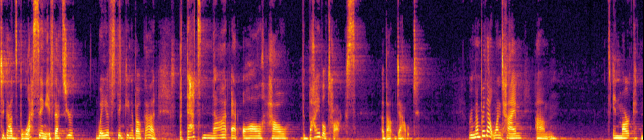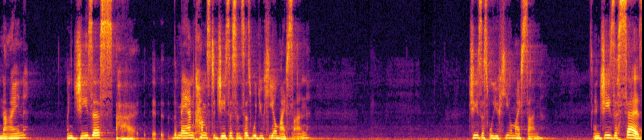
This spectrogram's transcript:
to God's blessing if that's your way of thinking about God. But that's not at all how the Bible talks about doubt. Remember that one time um, in Mark 9 when Jesus, uh, the man comes to Jesus and says, Would you heal my son? Jesus, will you heal my son? And Jesus says,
